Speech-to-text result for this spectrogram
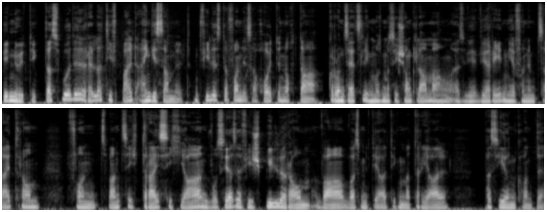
benötigt. Das wurde relativ bald eingesammelt und vieles davon ist auch heute noch da. Grundsätzlich muss man sich schon klar machen, also wir, wir reden hier von einem Zeitraum von 20, 30 Jahren, wo sehr, sehr viel Spielraum war, was mit derartigem Material passieren konnte.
